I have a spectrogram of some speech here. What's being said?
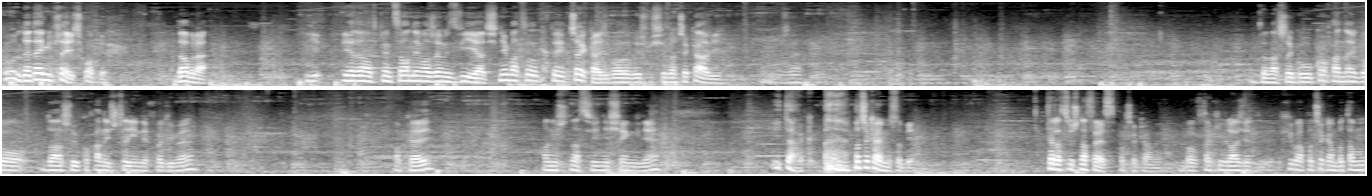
Kurde, daj mi przejść, chłopie. Dobra. Je- jeden odkręcony, możemy zwijać. Nie ma co tutaj czekać, bo byśmy się zaczekali. Także... Do naszego ukochanego, do naszej ukochanej szczeliny wchodzimy. Okej. On już nas nie sięgnie. I tak, poczekajmy sobie. Teraz już na fest poczekamy, bo w takim razie chyba poczekam, bo tam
